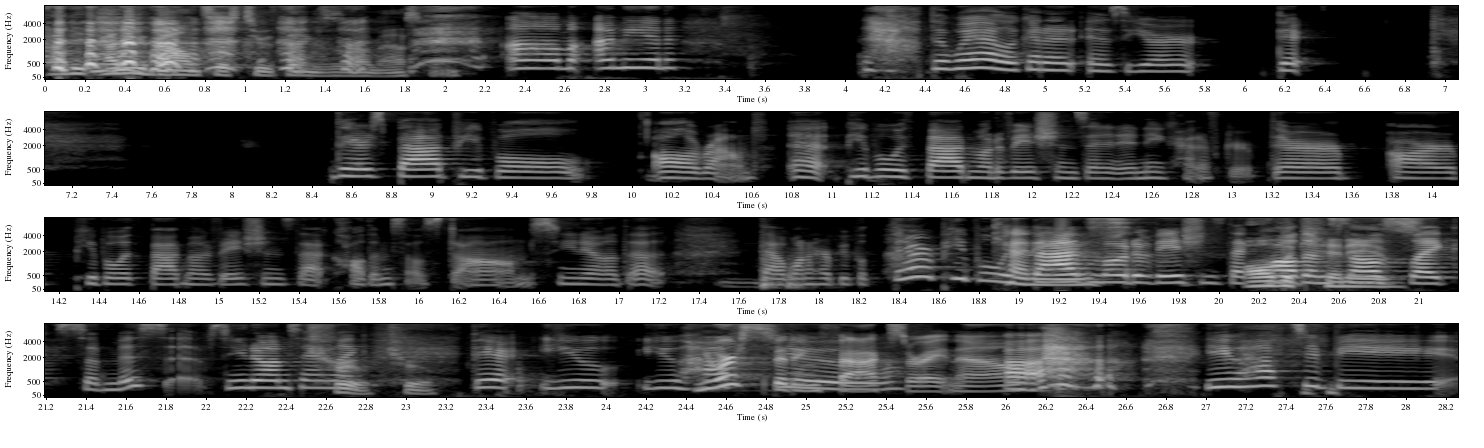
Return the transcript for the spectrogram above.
how do you, how do you balance those two things is what i'm asking Um, I mean, the way I look at it is you're there. There's bad people all around. Uh, people with bad motivations in any kind of group. There are people with bad motivations that call themselves DOMs. You know that that want to hurt people. There are people with bad motivations that All call the themselves Kennies. like submissives. You know what I'm saying? true Like true there, you you have You are spitting to- facts right now. uh, you have to be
